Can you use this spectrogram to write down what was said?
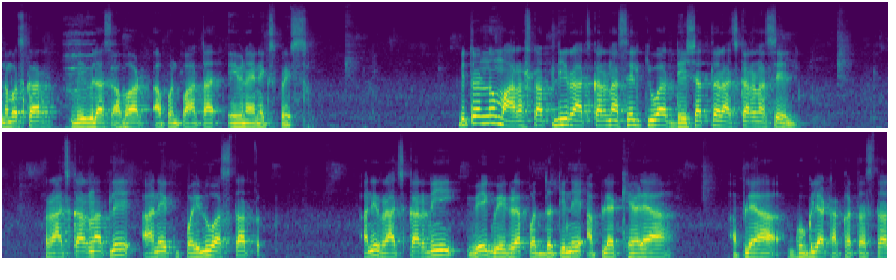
नमस्कार मी विलास आव्हाड. आपण पाहता ए नाईन एक्सप्रेस मित्रांनो महाराष्ट्रातली राजकारण असेल किंवा देशातलं राजकारण असेल राजकारणातले अनेक पैलू असतात आणि राजकारणी वेगवेगळ्या पद्धतीने आपल्या खेळ्या आपल्या गुगल्या टाकत असतात.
